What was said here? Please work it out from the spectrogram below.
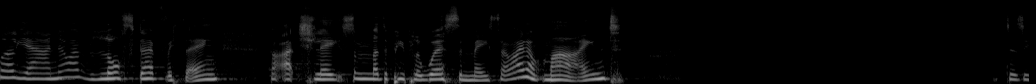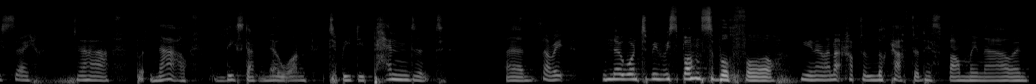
well, yeah, I know I've lost everything, but actually some other people are worse than me, so I don't mind? Does he say, Ah, but now at least I've no one to be dependent um, sorry, no one to be responsible for. You know, I don't have to look after this family now and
